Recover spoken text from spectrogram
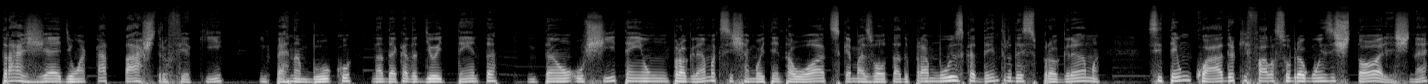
tragédia, uma catástrofe aqui em Pernambuco na década de 80. Então o Xi tem um programa que se chama 80 Watts, que é mais voltado para música. Dentro desse programa se tem um quadro que fala sobre algumas histórias, né?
